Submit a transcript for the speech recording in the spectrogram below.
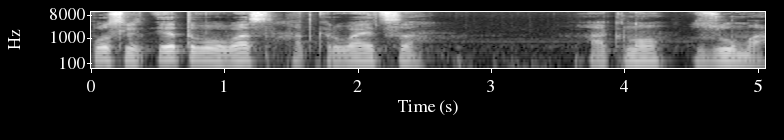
После этого у вас открывается окно Zoom.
